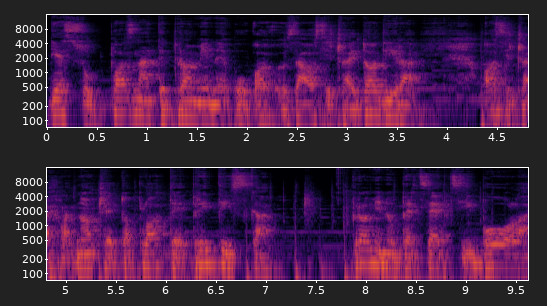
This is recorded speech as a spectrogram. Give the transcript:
gdje su poznate promjene u, za osjećaj dodira, osjećaj hladnoće, toplote, pritiska, promjene u percepciji bola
